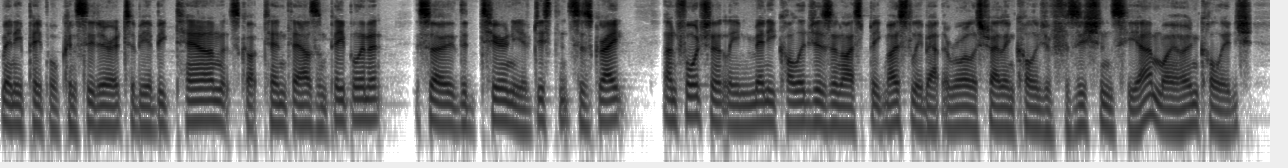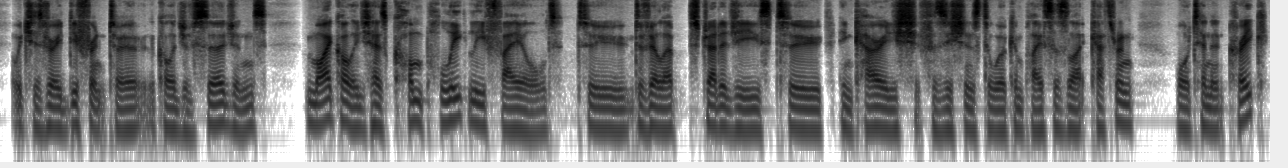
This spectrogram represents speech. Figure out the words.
Many people consider it to be a big town. It's got 10,000 people in it. So the tyranny of distance is great. Unfortunately, many colleges, and I speak mostly about the Royal Australian College of Physicians here, my own college, which is very different to the College of Surgeons. My college has completely failed to develop strategies to encourage physicians to work in places like Katherine or Tennant Creek.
